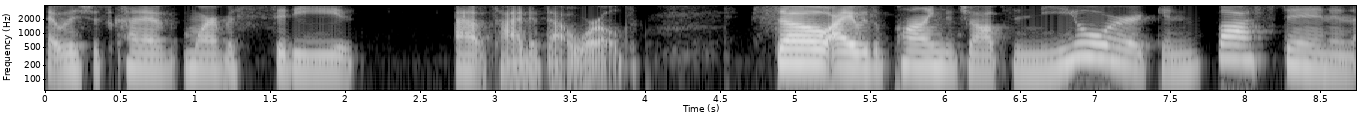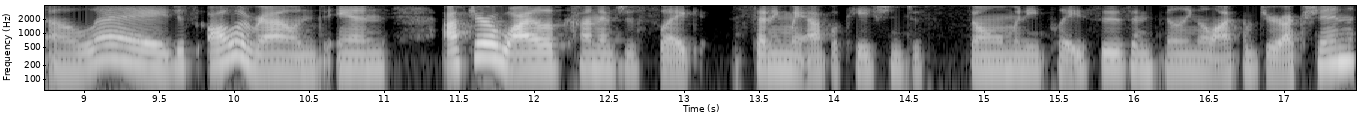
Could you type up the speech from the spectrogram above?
that was just kind of more of a city outside of that world. So I was applying to jobs in New York and Boston and LA, just all around. And after a while of kind of just like sending my application to so many places and feeling a lack of direction,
